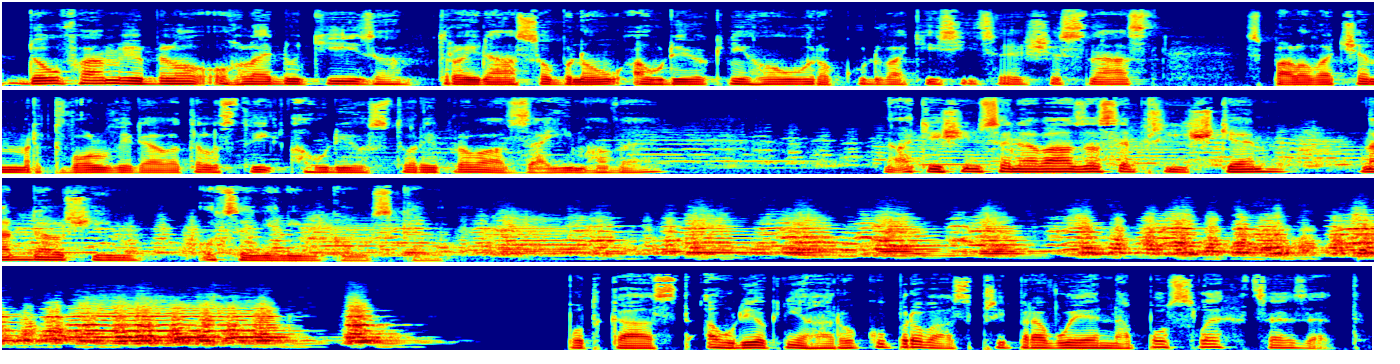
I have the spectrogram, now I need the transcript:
Doufám, že bylo ohlédnutí za trojnásobnou audioknihou roku 2016 spalovačem mrtvol vydavatelství Audiostory pro vás zajímavé. No a těším se na vás zase příště nad dalším oceněným kouskem. Podcast Audiokniha roku pro vás připravuje na poslech CZ.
